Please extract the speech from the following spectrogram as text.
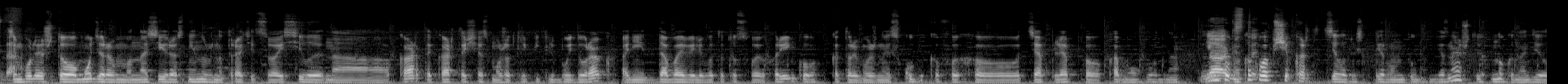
Да. Тем более, что модерам на сей раз не нужно тратить свои силы на карты. Карты сейчас может лепить любой дурак. Они добавили вот эту свою хреньку, в которой можно из кубиков их э, тяп-ляп э, кому угодно. Я да, не помню, кстати... как вообще карты делались первым думом. Я знаю, что их много наделали,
